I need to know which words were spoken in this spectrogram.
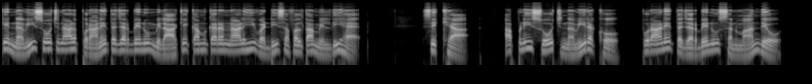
ਕਿ ਨਵੀਂ ਸੋਚ ਨਾਲ ਪੁਰਾਣੇ ਤਜਰਬੇ ਨੂੰ ਮਿਲਾ ਕੇ ਕੰਮ ਕਰਨ ਨਾਲ ਹੀ ਵੱਡੀ ਸਫਲਤਾ ਮਿਲਦੀ ਹੈ। ਸਿੱਖਿਆ, ਆਪਣੀ ਸੋਚ ਨਵੀਂ ਰੱਖੋ, ਪੁਰਾਣੇ ਤਜਰਬੇ ਨੂੰ ਸਨਮਾਨ ਦਿਓ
